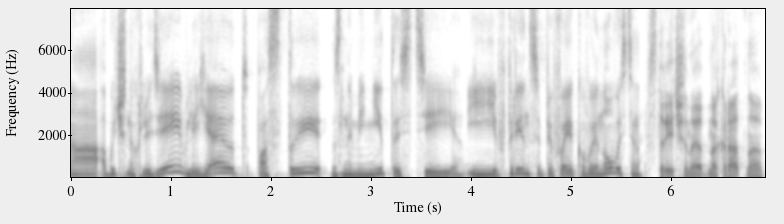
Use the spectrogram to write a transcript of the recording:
на обычных людей влияют посты знаменитостей и, в принципе, фейковые новости. Встреченные однократно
